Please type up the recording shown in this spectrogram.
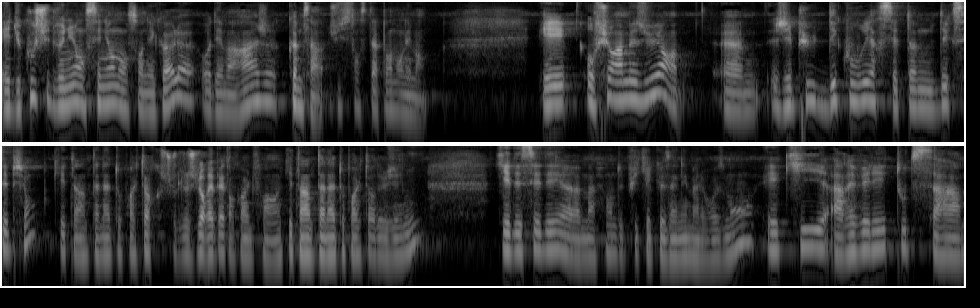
Et du coup, je suis devenu enseignant dans son école au démarrage, comme ça, juste en se tapant dans les mains. Et au fur et à mesure, j'ai pu découvrir cet homme d'exception, qui était un thanatopracteur, je, le répète encore une fois, hein, qui était un thanatopracteur de génie, qui est décédé maintenant depuis quelques années malheureusement, et qui a révélé toute sa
